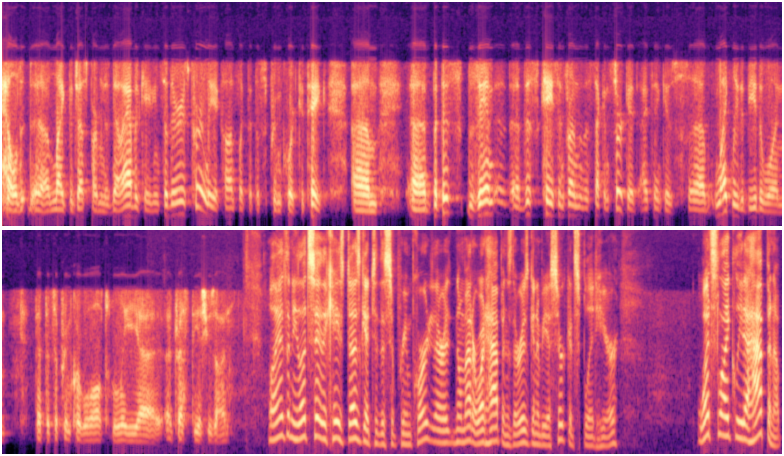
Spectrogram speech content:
held uh, like the Justice Department is now advocating. So there is currently a conflict that the Supreme Court could take. Um, but this Zan, this case in front of the Second Circuit, I think, is likely to be the one that the Supreme Court will ultimately address the issues on. Well, Anthony, let's say the case does get to the Supreme Court. There, no matter what happens, there is going to be a circuit split here. What's likely to happen up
